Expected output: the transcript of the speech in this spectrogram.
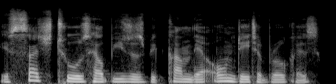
If such tools help users become their own data brokers,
